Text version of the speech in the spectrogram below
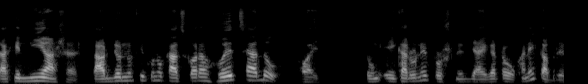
তাকে নিয়ে আসার তার জন্য কি কোনো কাজ করা হয়েছে আদৌ? হয়নি। এবং এই কারণে প্রশ্নের জায়গাটা ওখানে কাবরেরা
